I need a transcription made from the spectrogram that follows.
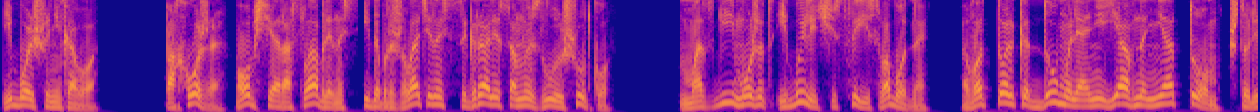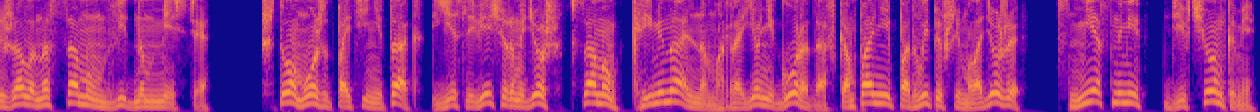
и больше никого. Похоже, общая расслабленность и доброжелательность сыграли со мной злую шутку, Мозги, может, и были чисты и свободны. Вот только думали они явно не о том, что лежало на самом видном месте. Что может пойти не так, если вечером идешь в самом криминальном районе города в компании подвыпившей молодежи с местными девчонками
